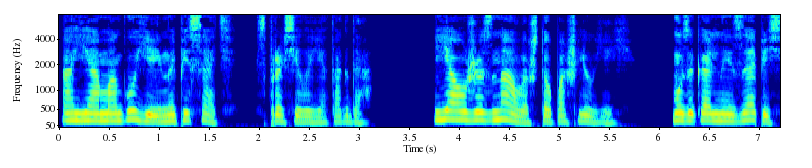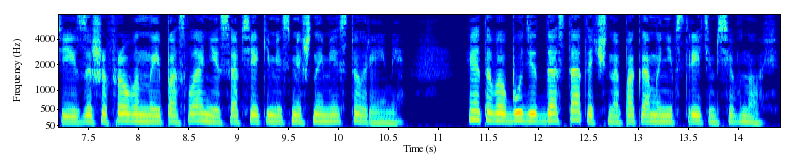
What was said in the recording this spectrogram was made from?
«А я могу ей написать?» — спросила я тогда. Я уже знала, что пошлю ей музыкальные записи и зашифрованные послания со всякими смешными историями. Этого будет достаточно, пока мы не встретимся вновь.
